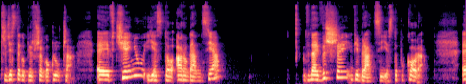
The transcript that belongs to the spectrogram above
31 klucza. E, W cieniu jest to arogancja, w najwyższej wibracji jest to pokora. E,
